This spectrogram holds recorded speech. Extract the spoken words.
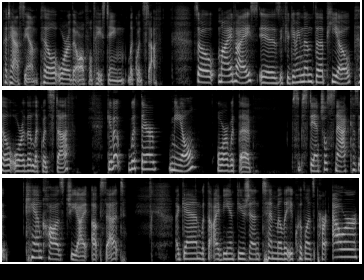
potassium pill or the awful tasting liquid stuff. So my advice is if you're giving them the PO pill or the liquid stuff, give it with their meal or with a substantial snack because it can cause GI upset. Again, with the IV infusion, 10 milli equivalents per hour,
